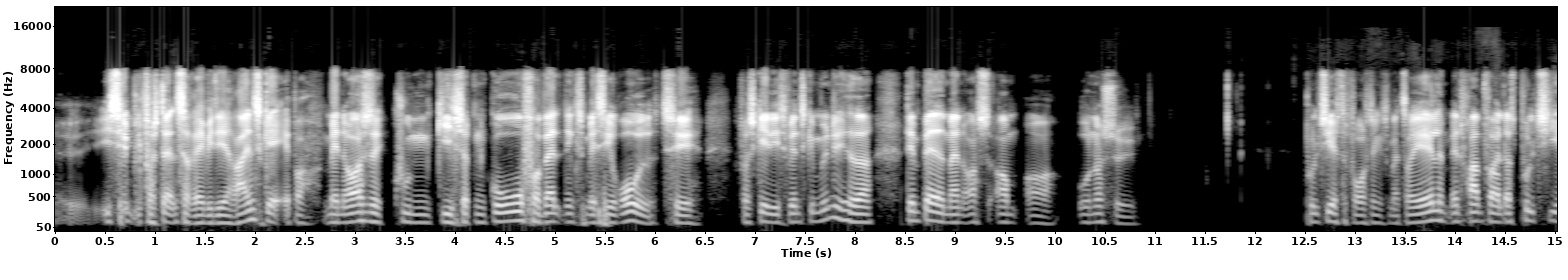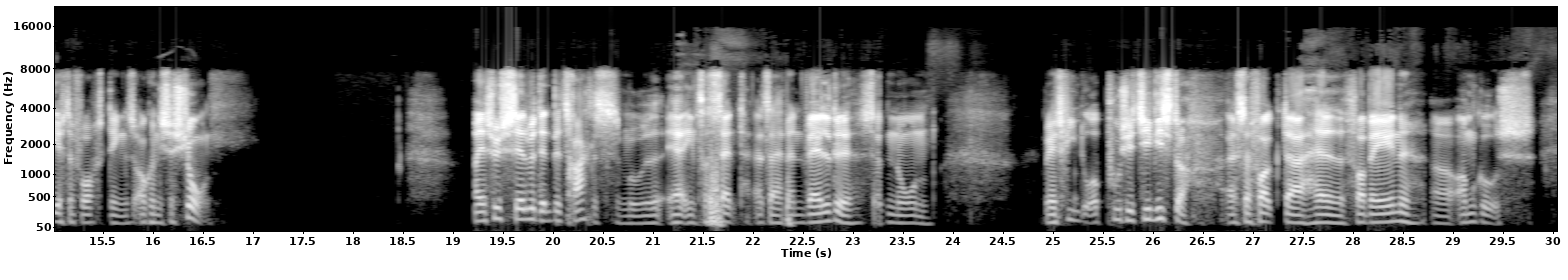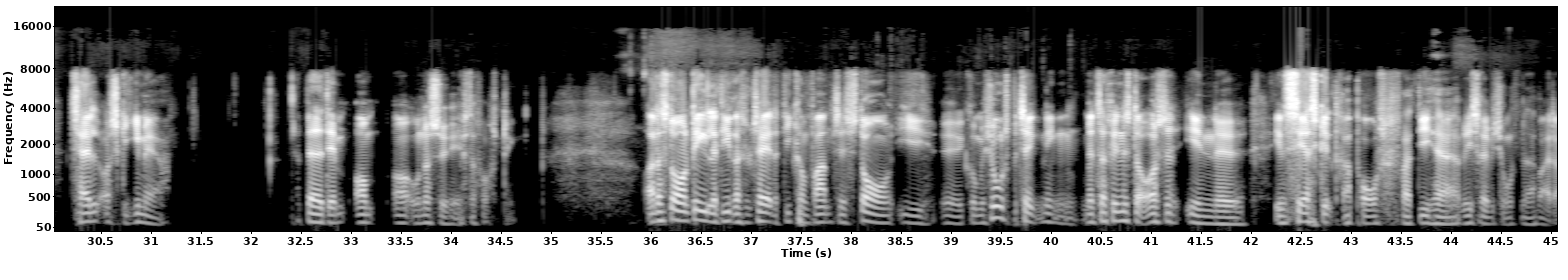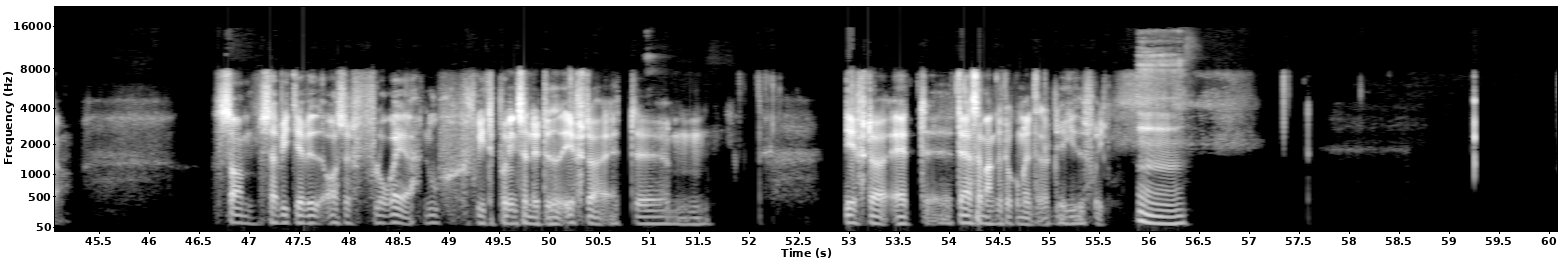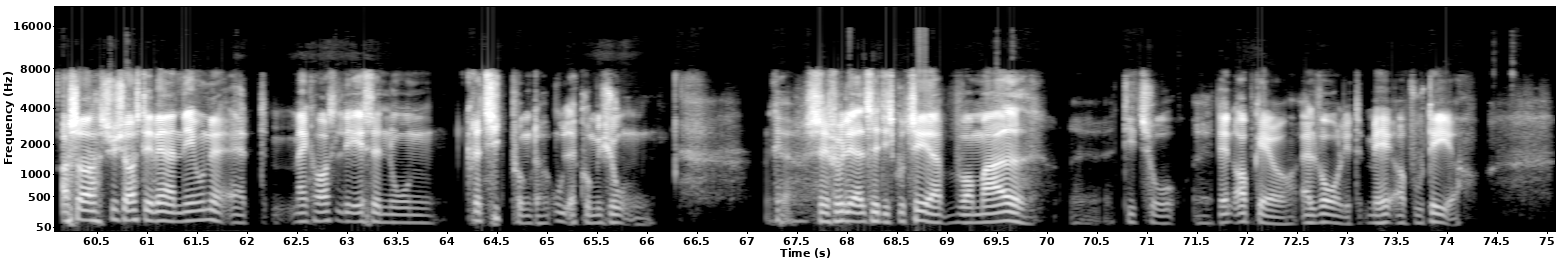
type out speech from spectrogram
øh, i simpel forstand så revidere regnskaber, men også kunne give sådan gode forvaltningsmæssige råd til forskellige svenske myndigheder, dem bad man også om at undersøge politiefterforskningens materiale, men frem for alt også politi efterforskningens organisation. Og jeg synes selve den betragtelsesmåde er interessant, altså at man valgte sådan nogle med et fint ord, positivister, altså folk, der havde for vane at omgås tal og skemaer. Bad dem om at undersøge efterforskningen. Og der står en del af de resultater, de kom frem til, står i øh, kommissionsbetænkningen, men så findes der også en, øh, en særskilt rapport fra de her rigsrevisionsmedarbejdere, som, så vidt jeg ved, også florerer nu frit på internettet, efter at, øh, efter at øh, der er så mange dokumenter, der bliver givet fri. Mm. Og så synes jeg også, det er værd at nævne, at man kan også læse nogle kritikpunkter ud af kommissionen. Man kan selvfølgelig altid diskutere, hvor meget øh, de tog øh, den opgave alvorligt med at vurdere,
